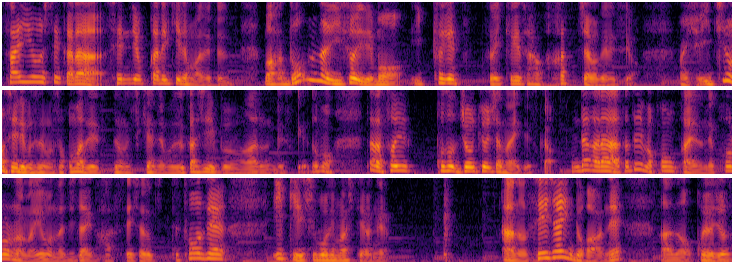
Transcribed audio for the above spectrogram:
採用してから戦力化できるまでって、まあ、どんなに急いでも1ヶ月か1ヶ月半かかっちゃうわけですよ。まあ、1の戦力するもそこまでの時間じゃ難しい部分はあるんですけれども、ただそういうこと、状況じゃないですか。だから、例えば今回のね、コロナのような事態が発生した時って当然一気に絞りましたよね。あの、正社員とかはね、あの、雇用上、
